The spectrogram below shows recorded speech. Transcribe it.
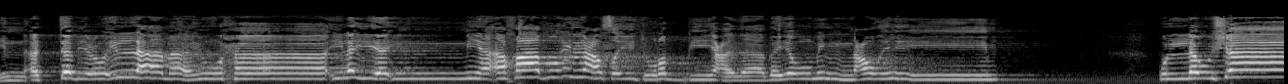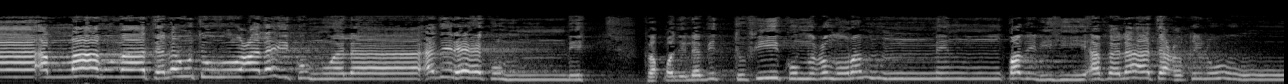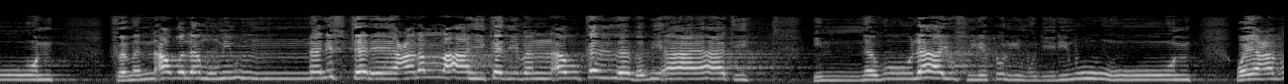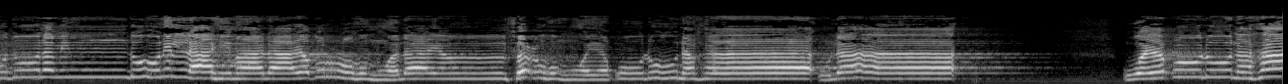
إن أتبع إلا ما يوحى إلي إني أخاف إن عصيت ربي عذاب يوم عظيم. قل لو شاء الله ما تلوته عليكم ولا أدريكم به فقد لبثت فيكم عمرا من قبله أفلا تعقلون. فمن أظلم ممن افتري على الله كذبا أو كذب بآياته إنه لا يفلح المجرمون ويعبدون من دون الله ما لا يضرهم ولا ينفعهم ويقولون هؤلاء ويقولون هؤلاء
